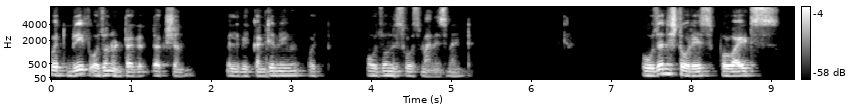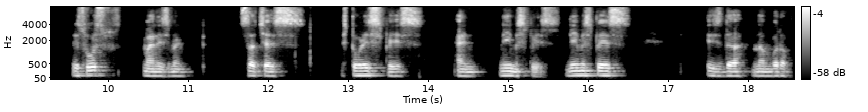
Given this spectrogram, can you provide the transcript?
With brief ozone introduction, we'll be continuing with ozone resource management. Ozone storage provides resource management such as storage space and namespace. Namespace is the number of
